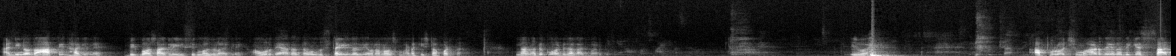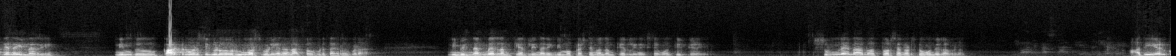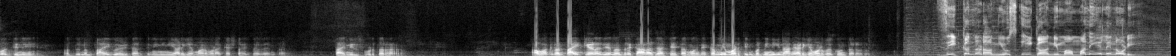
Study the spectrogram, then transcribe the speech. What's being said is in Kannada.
ಆ್ಯಂಡ್ ಇನ್ನೊಂದು ಆಗ್ತಿದ್ದ ಹಾಗೇ ಬಿಗ್ ಬಾಸ್ ಆಗಲಿ, ಸಿನಿಮಾಗಳಾಗಲಿ ಅವ್ರದ್ದೇ ಆದಂಥ ಒಂದು ಸ್ಟೈಲಲ್ಲಿ ಅವ್ರು ಅನೌನ್ಸ್ ಮಾಡೋಕ್ಕೆ ಇಷ್ಟಪಡ್ತಾರೆ. ನಾನು ಅದಕ್ಕೂ ಅಡ್ಡಗಾಲಾಗಬಾರ್ದು. ಇವ ಅಪ್ರೋಚ್ ಮಾಡದೇ ಇರೋದಕ್ಕೆ ಸಾಧ್ಯನೇ ಇಲ್ಲ ರೀ. ನಿಮ್ಮದು ಕಾಂಟ್ರವರ್ಸಿಗಳು ರೂಮರ್ಸ್ಗಳು ಏನೇನು ಆಗ್ತಾ ಬಿಡ್ತಾ ಇರೋದು ಬೇಡ. ನಿಮಗೆ ನನ್ನ ಮೇಲೆ ನಂಬಿಕೆ ಇರಲಿ, ನನಗೆ ನಿಮ್ಮ ಪ್ರಶ್ನೆ ಮೇಲೆ ನಂಬಿಕೆ ಇರಲಿ ನೆಕ್ಸ್ಟ್ ಟೈಮ್ ಒಂದು ತಿಳ್ಕೊಳ್ಳಿ ಸುಮ್ಮನೆ ನಾನು ಹತ್ತು ವರ್ಷ ನಡ್ಸ್ಕೊಂಬಂದಿಲ್ಲ ಮೇಡಮ್ ಅದು ಹೇಳ್ಕೊತೀನಿ. ಅದು ನಮ್ಮ ತಾಯಿಗೂ ಹೇಳ್ತಾ ಇರ್ತೀನಿ, ನೀನು ಅಡುಗೆ ಮಾಡಬೇಡ, ಕಷ್ಟ ಆಗ್ತದೆ ಅಂತ. ತಾಯಿ ನಿಲ್ಲಿಸ್ಬಿಡ್ತಾರ ಅವಾಗ ನನ್ನ ತಾಯಿ ಕೇಳೋದೇನಂದ್ರೆ, ಖಾರ ಜಾಸ್ತಿ ಆಯ್ತಾ ಮಗನೇ? ಕಮ್ಮಿ ಮಾಡ್ತೀನಿ ಬಟ್ ನಿನಗೆ ನಾನೇ ಅಡುಗೆ ಮಾಡಬೇಕು ಅಂತಾರೆ ಅವರು. ಜಿ ಕನ್ನಡ ನ್ಯೂಸ್ ಈಗ ನಿಮ್ಮ ಮನೆಯಲ್ಲೇ ನೋಡಿ.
